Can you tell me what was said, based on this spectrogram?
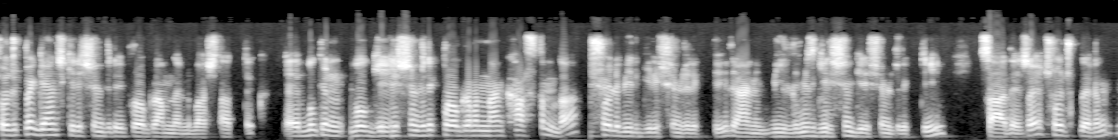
çocuk ve genç girişimciliği programlarını başlattık. E, bugün bu girişimcilik programından kastım da şöyle bir girişimcilik değil yani bildiğimiz girişim girişimcilik değil sadece çocukların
